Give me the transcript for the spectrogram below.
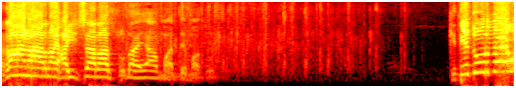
राहणार नाही. इशारा सुद्धा या माध्यमातून. किती दुर्दैव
